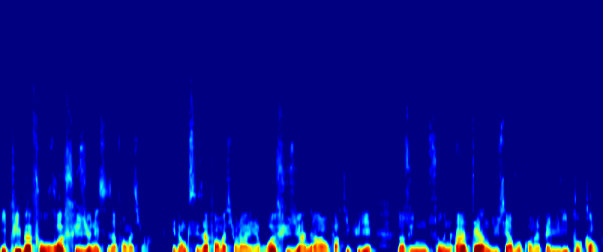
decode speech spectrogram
et puis il bah, faut refusionner ces informations-là. Et donc ces informations-là, elles refusionnent, en particulier dans une zone interne du cerveau qu'on appelle l'hippocampe.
